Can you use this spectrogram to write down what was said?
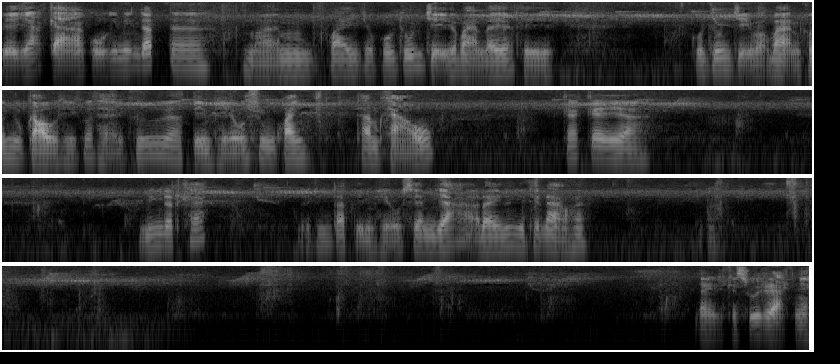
về giá cả của cái miếng đất ờ, mà em quay cho cô chú anh chị, các bạn đây thì cô chú anh chị và các bạn có nhu cầu thì có thể cứ ờ, tìm hiểu xung quanh, tham khảo các cái ờ, miếng đất khác để chúng ta tìm hiểu xem giá ở đây nó như thế nào ha. Đây là cái suối rạc nha.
